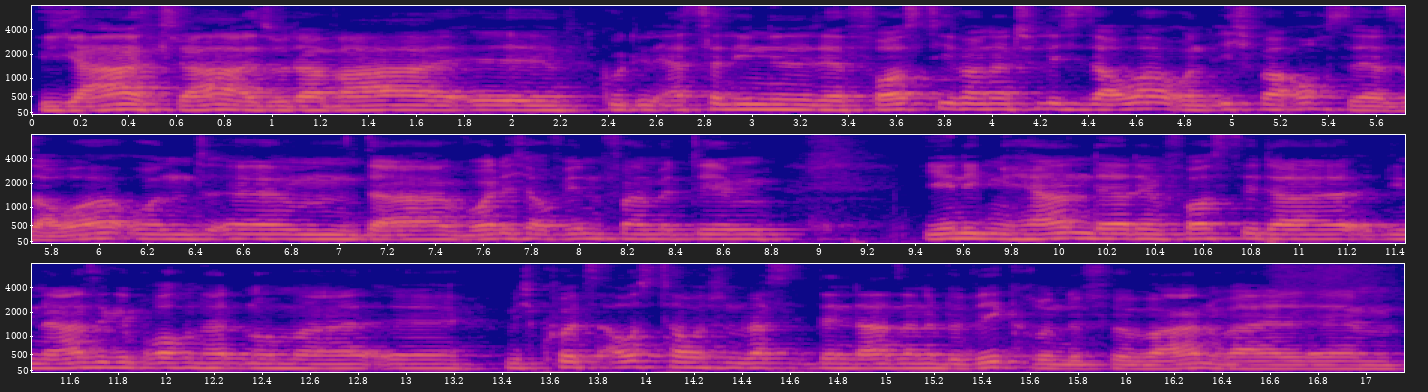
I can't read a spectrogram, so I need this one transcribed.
Ja, klar, also da war, äh, gut, in erster Linie der Forsti war natürlich sauer und ich war auch sehr sauer und ähm, da wollte ich auf jeden Fall mit demjenigen Herrn, der dem Forsti da die Nase gebrochen hat, nochmal äh, mich kurz austauschen, was denn da seine Beweggründe für waren, weil, ähm,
